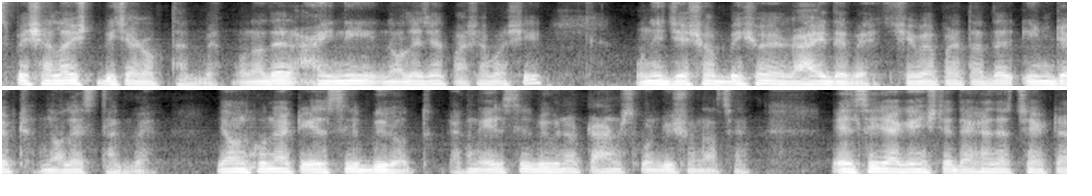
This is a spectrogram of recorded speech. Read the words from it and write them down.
স্পেশালাইজড বিচারক থাকবে। ওনাদের আইনি নলেজের পাশাপাশি উনি যেসব বিষয়ে রায় দেবে, সে ব্যাপারে তাদের ইনডেপথ নলেজ থাকবে। যেমন কোনো একটা এলসির বিরোধ, এখন এলসির বিভিন্ন টার্মস কন্ডিশন আছে। এলসির অ্যাগেনস্টে দেখা যাচ্ছে একটা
